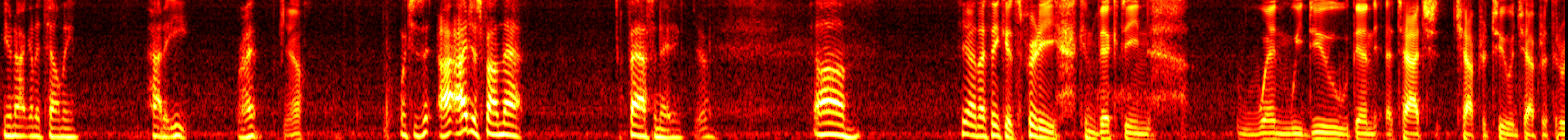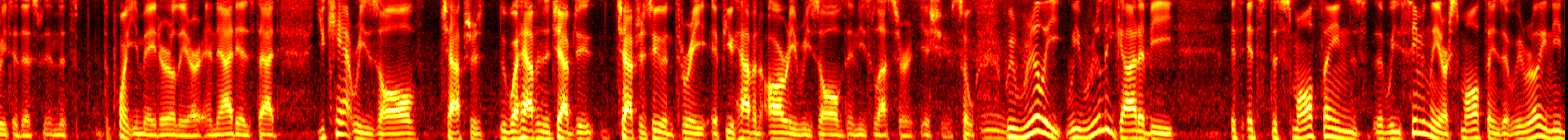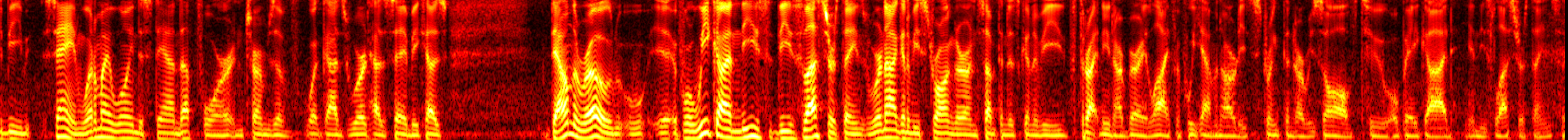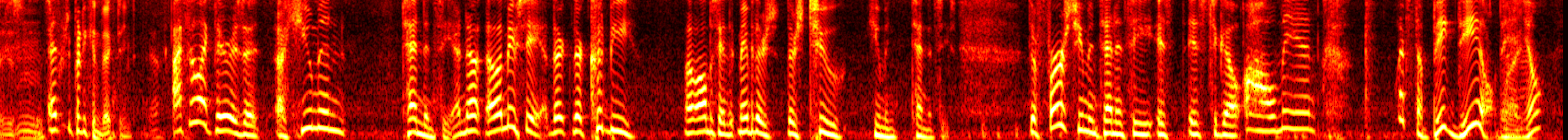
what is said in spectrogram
you're not going to tell me how to eat, right? Yeah. Which is, I, I just found that fascinating. Yeah. Yeah, and I think it's pretty convicting when we do then attach chapter two and chapter three to this, and it's the point you made earlier, and that is that you can't resolve chapters what happens in chapter chapter two and three if you haven't already resolved in these lesser issues. So mm. we really we really got to be. It's, it's the small things that we seemingly are small things that we really need to be saying. What am I willing to stand up for in terms of what God's word has to say? Because down the road, if we're weak on these these lesser things, we're not going to be stronger on something that's going to be threatening our very life if we haven't already strengthened our resolve to obey God in these lesser things. It's, just, mm. it's And- pretty, pretty convicting. I feel like there is a, a human tendency, and now, now let me say there there could be. I'm gonna say that maybe there's there's two human tendencies. The first human tendency is is to go, oh man, what's the big deal, Daniel? Right.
